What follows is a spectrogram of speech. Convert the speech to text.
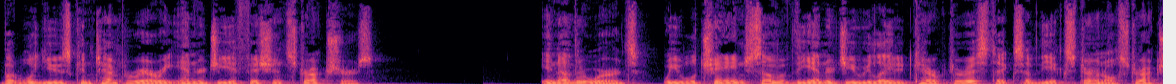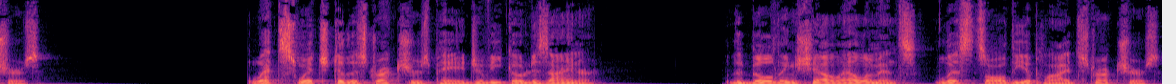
but will use contemporary energy efficient structures. In other words, we will change some of the energy related characteristics of the external structures. Let's switch to the Structures page of EcoDesigner. The Building Shell Elements lists all the applied structures.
